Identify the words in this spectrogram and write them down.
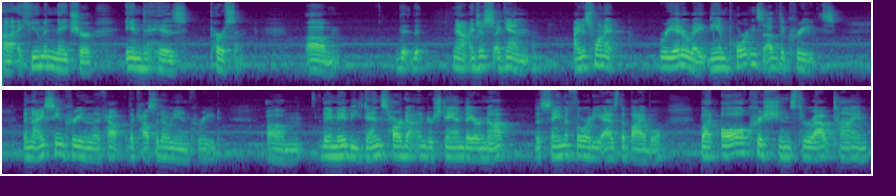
uh, a human nature into his person. Um, the, the, now, I just, again, I just want to reiterate the importance of the creeds the Nicene Creed and the, Cal- the Chalcedonian Creed. Um, they may be dense, hard to understand. They are not the same authority as the Bible, but all Christians throughout time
